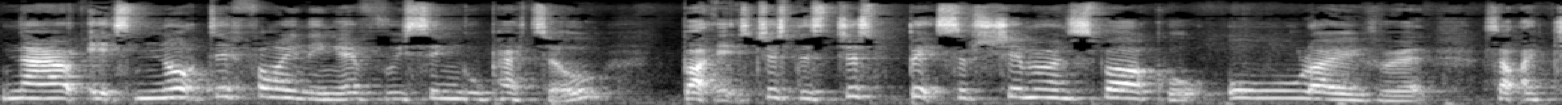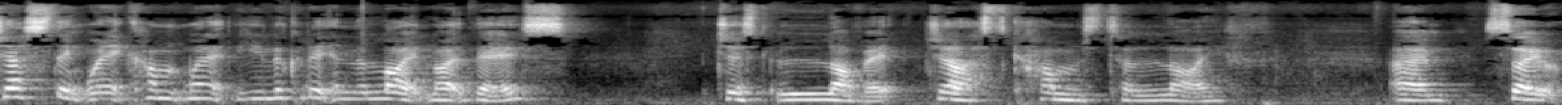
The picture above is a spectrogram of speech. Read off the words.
now it's not defining every single petal but it's just there's just bits of shimmer and sparkle all over it so I just think when it comes when it, you look at it in the light like this just love it just comes to life um, so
